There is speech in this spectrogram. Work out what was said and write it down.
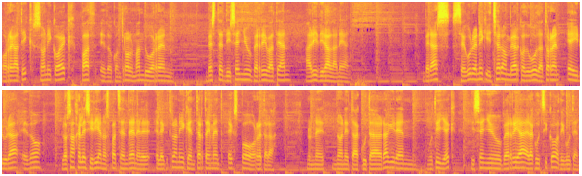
Horregatik, Sonicoek paz edo kontrol mandu horren beste diseinu berri batean ari dira lanean. Beraz, segurenik itxaron beharko dugu datorren E-irura edo Los Angeles irian ospatzen den Electronic Entertainment Expo horretara non eta kutaragiren mutilek diseinu berria erakutziko diguten.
